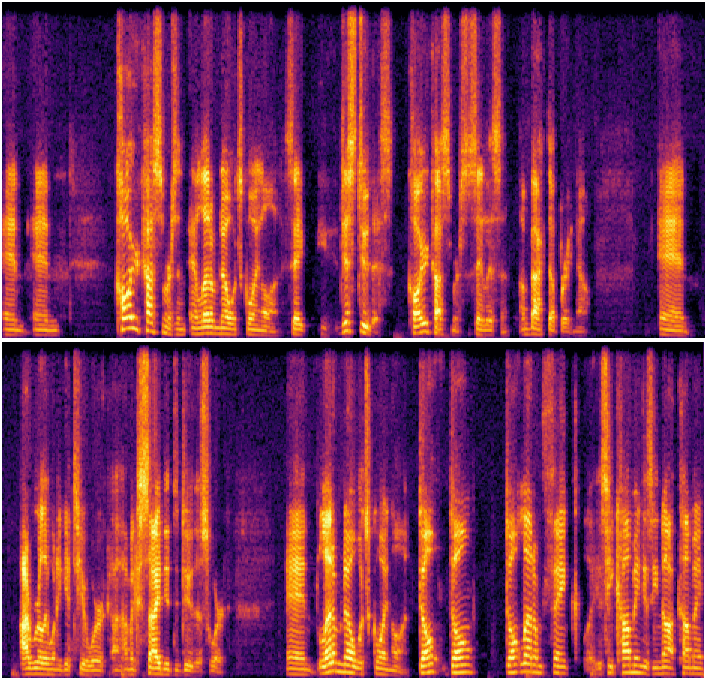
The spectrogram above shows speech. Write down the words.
and and call your customers and, and let them know what's going on. Say, just do this. Call your customers. To say, listen, I'm backed up right now, and I really want to get to your work. I'm excited to do this work, and let them know what's going on. Don't don't don't let them think is he coming? Is he not coming?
